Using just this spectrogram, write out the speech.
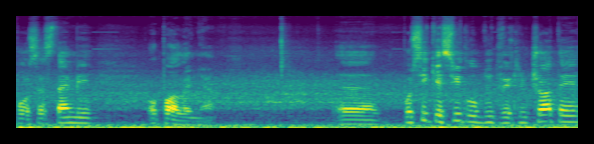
по системі опалення. Е, Оскільки світло будуть виключати,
